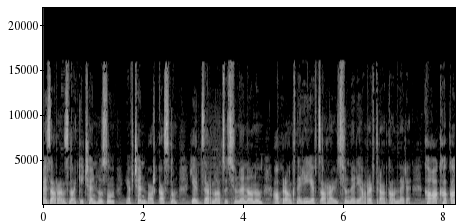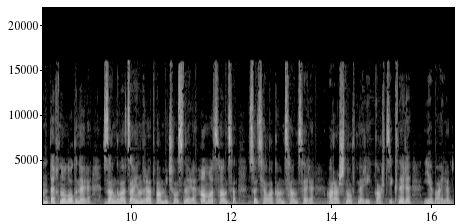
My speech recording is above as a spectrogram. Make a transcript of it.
մեզ առանձնակի չեն հուզում եւ չեն բարկացնում, երբ ձեռնացություն են անում ապրանքների եւ ծառայությունների առևտրականները, քաղաքական տեխնոլոգները, զանգվածային լրատվամիջոցները, համացանցը, սոցիալական ցանցերը, առաջնորդների կարծիքները եւ այլն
